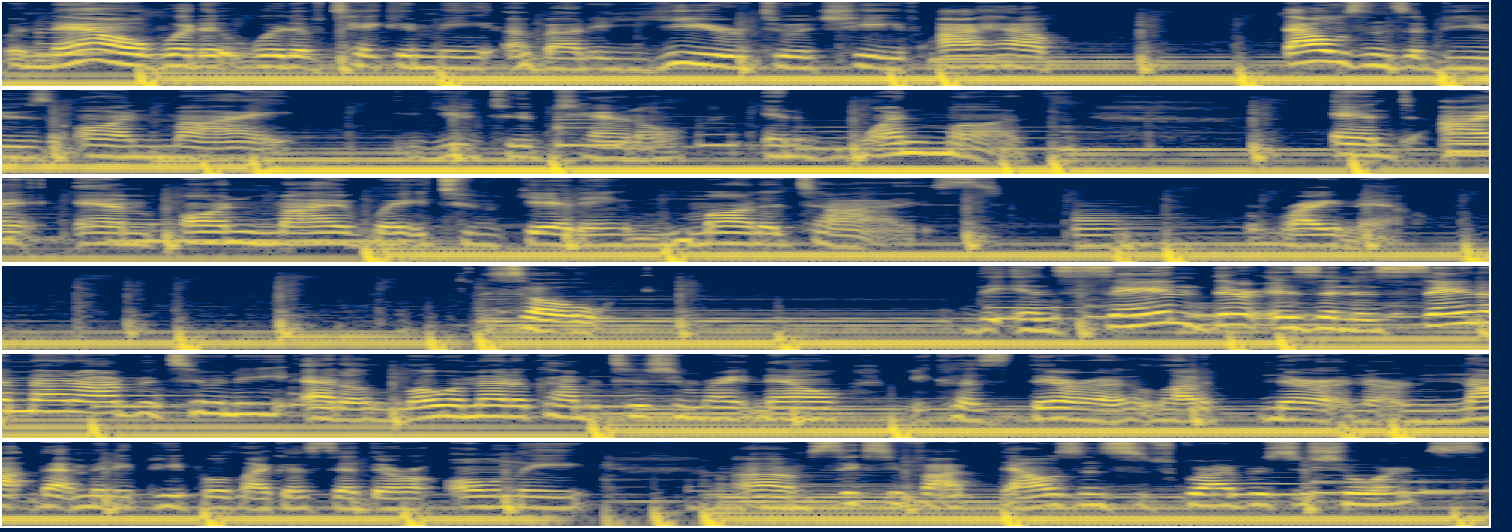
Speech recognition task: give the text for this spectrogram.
but now what it would have taken me about a year to achieve. I have thousands of views on my YouTube channel in one month and I am on my way to getting monetized right now. So the insane there is an insane amount of opportunity at a low amount of competition right now because there are a lot of there are not that many people. Like i said there are only um, 65000 subscribers to shorts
